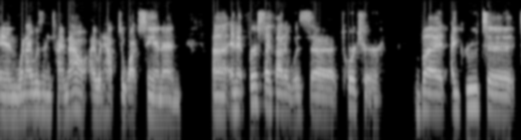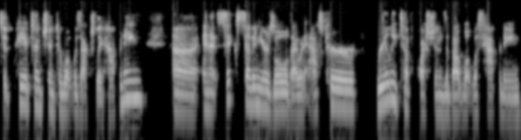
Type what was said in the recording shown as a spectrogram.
And when I was in timeout, I would have to watch CNN. Uh, and at first, I thought it was uh, torture but I grew to to pay attention to what was actually happening. Uh, and at six, seven years old, I would ask her really tough questions about what was happening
